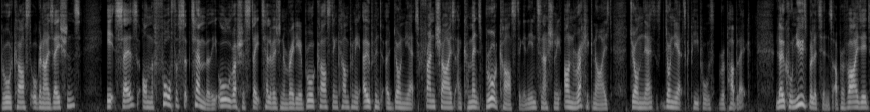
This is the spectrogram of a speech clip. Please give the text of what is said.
broadcast organizations. It says on the 4th of September, the All Russia State Television and Radio Broadcasting Company opened a Donetsk franchise and commenced broadcasting in the internationally unrecognized Donetsk People's Republic. Local news bulletins are provided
